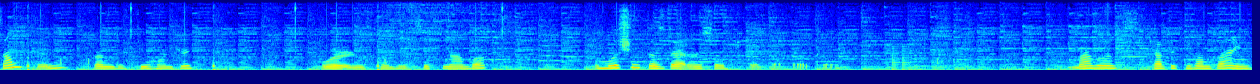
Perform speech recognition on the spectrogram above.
something from the 200. Or at least 169 bucks. Emotion does that and Soldier does that. Okay. Might as well have to keep on playing.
